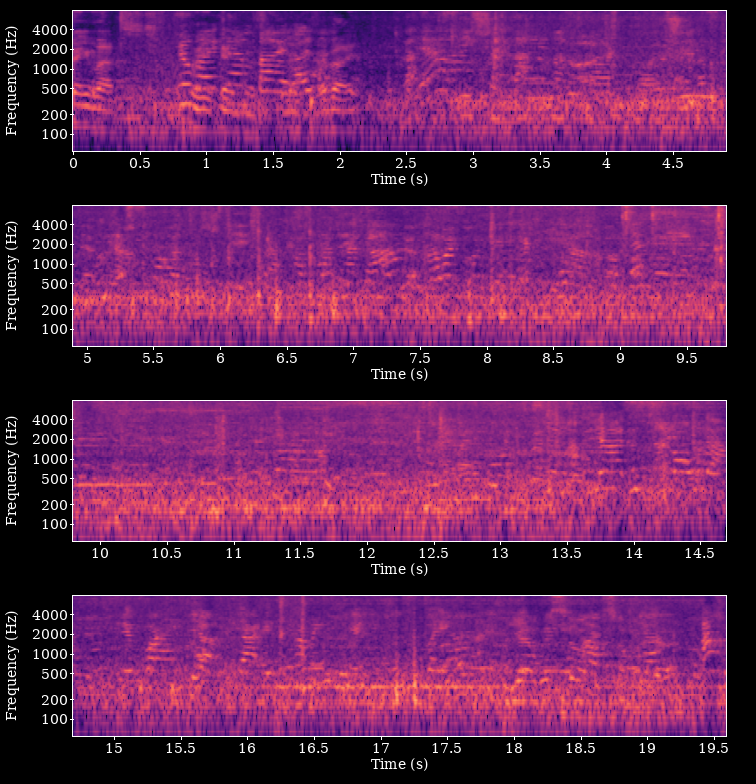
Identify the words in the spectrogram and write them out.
very much. You're Very welcome. Bye. Bye-bye. Ja, das ist Paula. Wir wollen, ja, ja, it's coming here. You just wait Yeah, we saw it somewhere.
